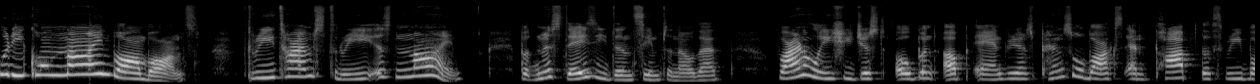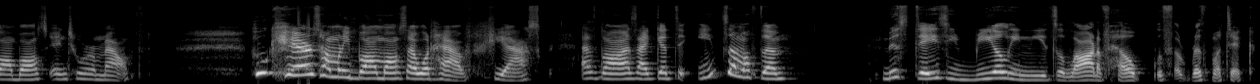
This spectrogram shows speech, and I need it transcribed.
would equal nine bonbons. Three times three is nine. But Miss Daisy didn't seem to know that. Finally, she just opened up Andrea's pencil box and popped the three bonbons into her mouth. Who cares how many bonbons I would have? she asked, as long as I get to eat some of them. Miss Daisy really needs a lot of help with arithmetic.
